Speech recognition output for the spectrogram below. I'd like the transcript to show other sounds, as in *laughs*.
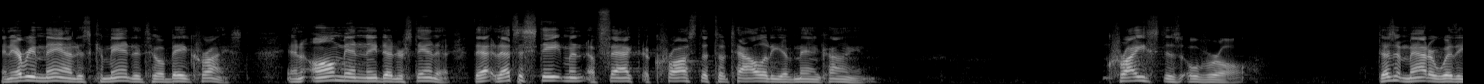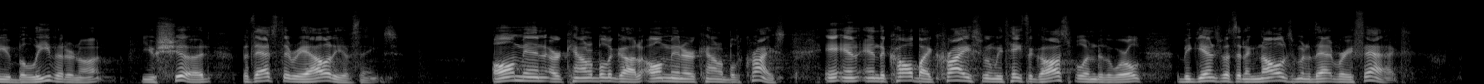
And every man is commanded to obey Christ. And all men need to understand that. that. That's a statement of fact across the totality of mankind. Christ is over all. Doesn't matter whether you believe it or not, you should, but that's the reality of things. All men are accountable to God, all men are accountable to Christ. And, and, and the call by Christ when we take the gospel into the world begins with an acknowledgement of that very fact.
